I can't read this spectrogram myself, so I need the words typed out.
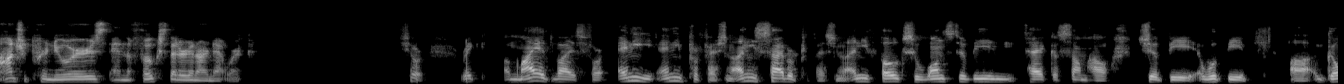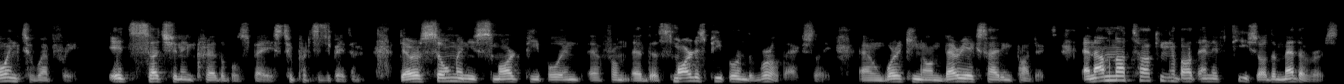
entrepreneurs and the folks that are in our network? Sure. Rick, uh, my advice for any any professional, any cyber professional, any folks who wants to be in tech or somehow should be would be uh, going to Web3 it's such an incredible space to participate in. There are so many smart people in uh, from uh, the smartest people in the world actually, and working on very exciting projects. And I'm not talking about NFTs or the metaverse.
